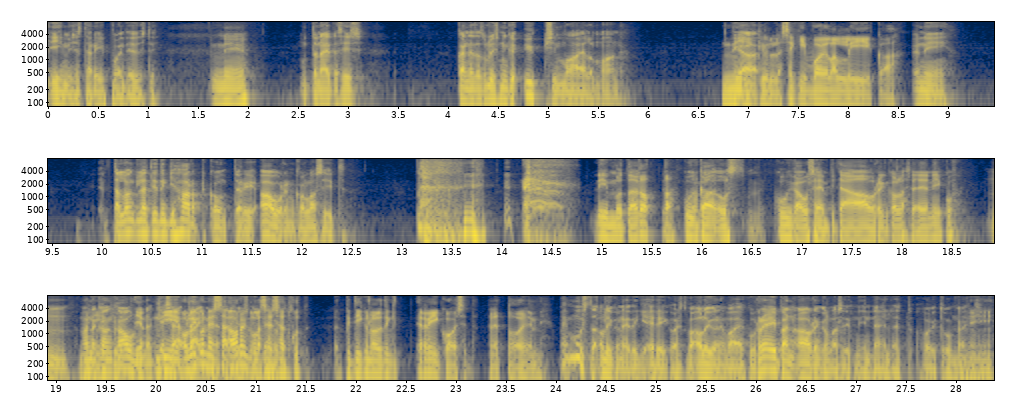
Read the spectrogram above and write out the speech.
Ihmisestä riippuen tietysti. Niin. Mutta näitä siis, kai näitä tulisi niinku yksi maailmaan. Niin Ja- kyllä, sekin voi olla liikaa. Niin. Tällä on kyllä tietenkin hard counteri, aurinkolasit. Niin, mutta Totta, kuinka, us, kuinka usein pitää aurinkolla se ja niinku, Mm. Ainakaan niin, kauniina ja, kesäpäivinä. niin, oliko näissä aurinkolaseissa jotkut, pitikö ne olla jotenkin erikoiset, että ne toimi? Mä en muista, oliko ne jotenkin erikoiset, vai oliko ne vaan joku reipän aurinkolasit, niin näillä hoituu kaikki. Niin.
